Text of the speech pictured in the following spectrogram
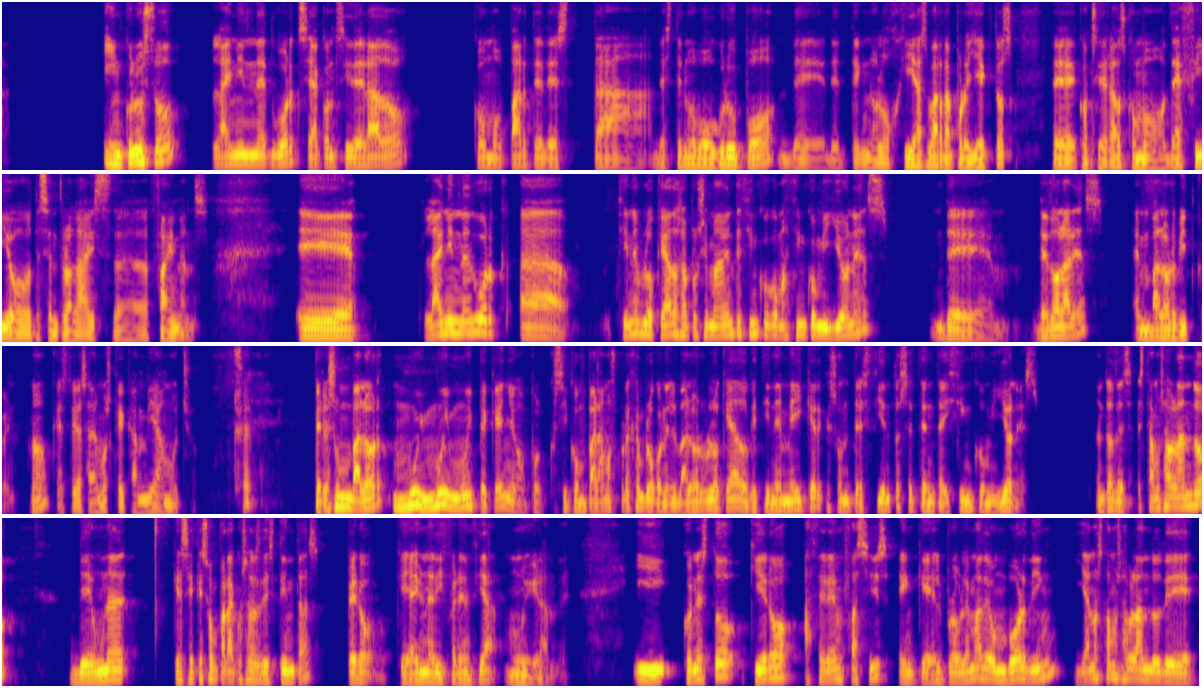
incluso Lightning Network se ha considerado como parte de, esta, de este nuevo grupo de, tecnologías barra proyectos eh, considerados como DeFi o Decentralized eh, Finance. Eh, Lightning Network eh, tiene bloqueados aproximadamente 5,5 millones de, de dólares en valor Bitcoin, ¿no? Que esto ya sabemos que cambia mucho. Sí. Pero es un valor muy, muy, muy pequeño. si comparamos, por ejemplo, con el valor bloqueado que tiene Maker, que son 375 millones. Entonces, estamos hablando de una que sé que son para cosas distintas, pero que hay una diferencia muy grande. Y con esto quiero hacer énfasis en que el problema de onboarding ya no estamos hablando de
